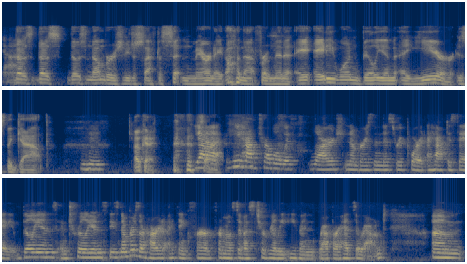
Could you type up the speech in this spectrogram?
yeah. those those those numbers. You just have to sit and marinate on that for a minute. A- Eighty-one billion a year is the gap. Mm-hmm. Okay. yeah, we have trouble with large numbers in this report. I have to say, billions and trillions. These numbers are hard, I think, for for most of us to really even wrap our heads around. Um,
